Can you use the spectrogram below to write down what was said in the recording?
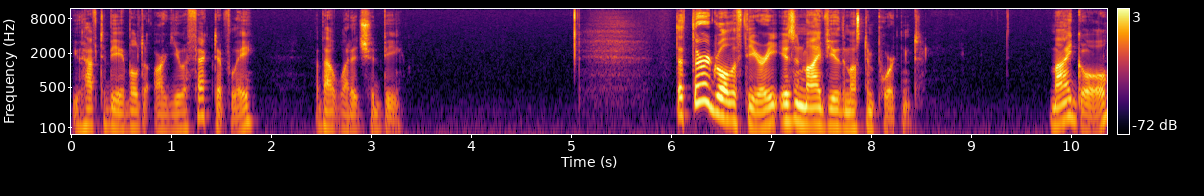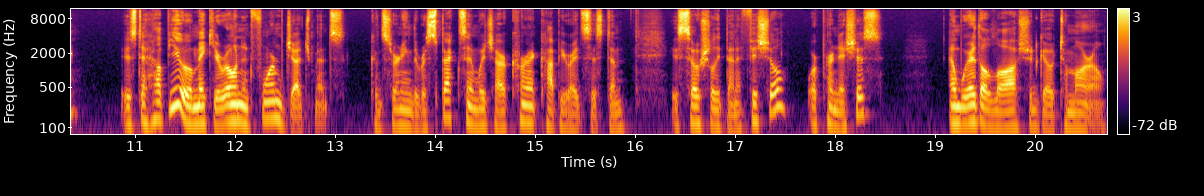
You have to be able to argue effectively about what it should be. The third role of theory is, in my view, the most important. My goal is to help you make your own informed judgments concerning the respects in which our current copyright system is socially beneficial or pernicious, and where the law should go tomorrow.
